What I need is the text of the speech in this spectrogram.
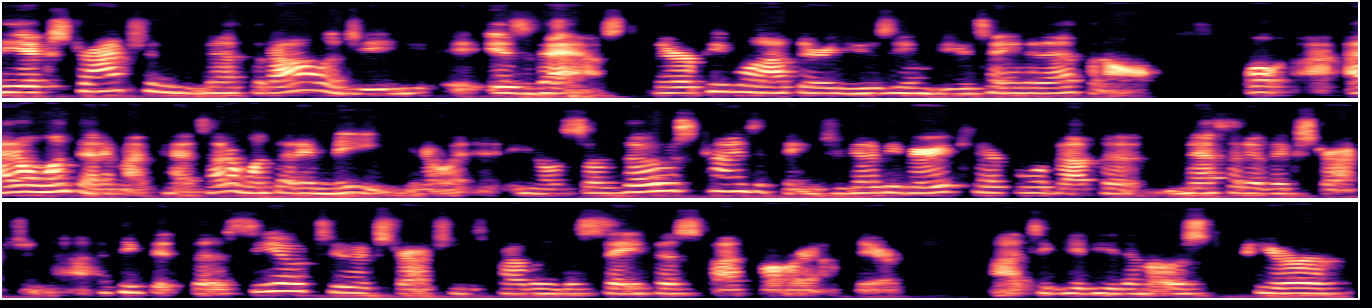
the extraction methodology is vast. There are people out there using butane and ethanol. Well, I don't want that in my pets. I don't want that in me. You know, you know. So those kinds of things, you've got to be very careful about the method of extraction. I think that the CO2 extraction is probably the safest by far out there uh, to give you the most pure,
